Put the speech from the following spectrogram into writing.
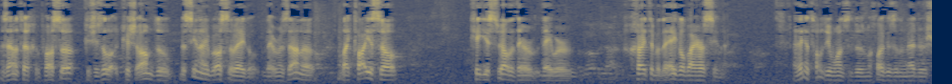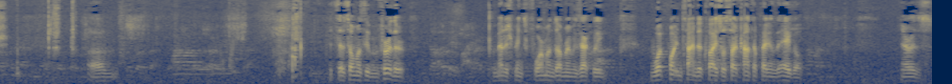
Mazana Tech Pasa, Kishamdu, Besinai Basa Ego. They were Mazana, like Klai Yisrael, Ki Yisrael, that they were, they were Chayte by the Ego by Har Sinai. I think I told you once that there's machlokes in the Medrash. Um, it's, almost even further. The Medrash brings four mandamrim exactly what point in time did Klai will start contemplating the ego. There is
